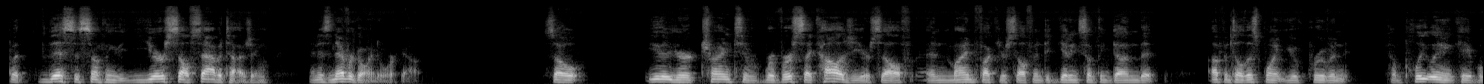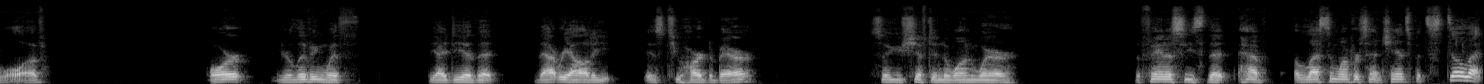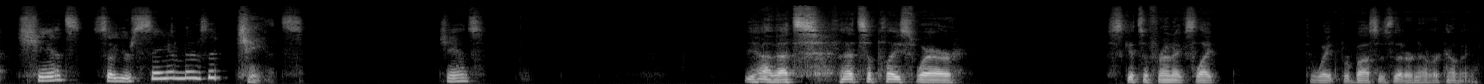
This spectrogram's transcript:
But this is something that you're self sabotaging and is never going to work out. So either you're trying to reverse psychology yourself and mind fuck yourself into getting something done that up until this point you've proven completely incapable of, or you're living with the idea that that reality is too hard to bear. So you shift into one where the fantasies that have a less than 1% chance, but still that chance. So you're saying there's a chance. Chance? Yeah, that's that's a place where schizophrenics like to wait for buses that are never coming.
